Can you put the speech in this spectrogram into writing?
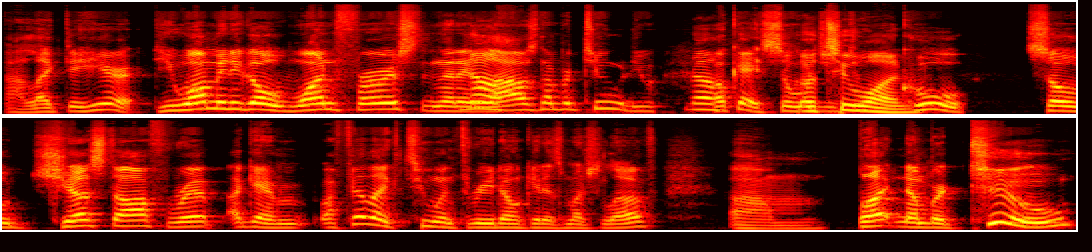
I like to hear it. Do you want me to go one first and then it No. allows number two? Or do you... No. Okay, so Go two, do- one. Cool. So just off rip again, I feel like two and three don't get as much love. Um, but number two,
